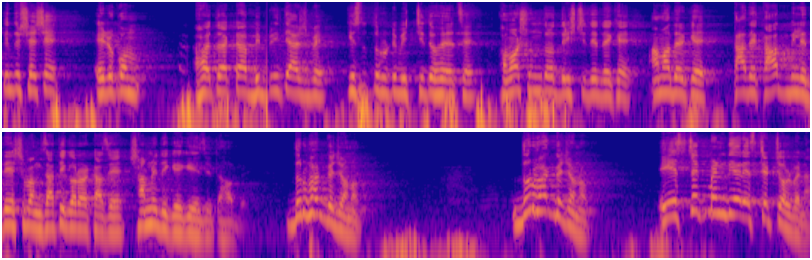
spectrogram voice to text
কিন্তু শেষে এরকম হয়তো একটা বিবৃতি আসবে, কিছু ত্রুটি বিচ্ছিত হয়েছে। ক্ষমা সুন্দর দৃষ্টিতে দেখে আমাদেরকে কাঁধে কাঁধ মিলে দেশ এবং জাতি গড়ার কাজে সামনের দিকে এগিয়ে যেতে হবে। দুর্ভাগ্যজনক। দুর্ভাগ্যজনক। এই স্টেটমেন্ট দিয়ে আর স্টেট চলবে না।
